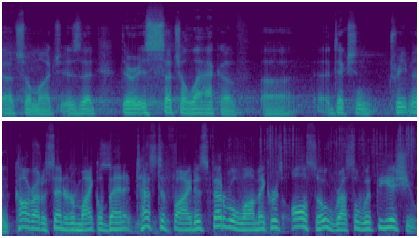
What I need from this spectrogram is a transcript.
uh, so much is that there is such a lack of uh, addiction treatment. Colorado Senator Michael Bennet testified as federal lawmakers also wrestle with the issue,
